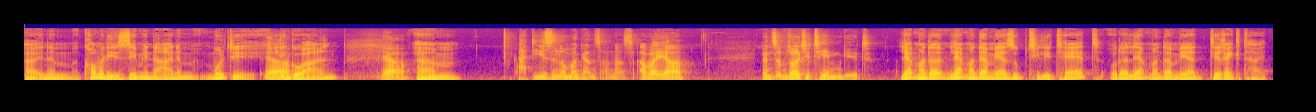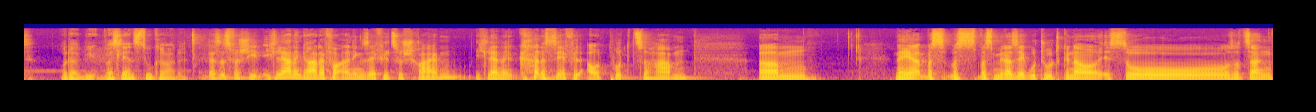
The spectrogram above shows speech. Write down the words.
äh, in einem Comedy-Seminar, in einem multilingualen. Ja. Ähm, Ah, die sind nochmal ganz anders. Aber ja, wenn es um solche Themen geht. lernt, man da, lernt man da mehr Subtilität oder lernt man da mehr Direktheit? Oder wie, was lernst du gerade? Das ist verschieden. Ich lerne gerade vor allen Dingen sehr viel zu schreiben. Ich lerne gerade sehr viel Output zu haben. Ähm, naja, was, was, was mir da sehr gut tut, genau, ist so sozusagen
